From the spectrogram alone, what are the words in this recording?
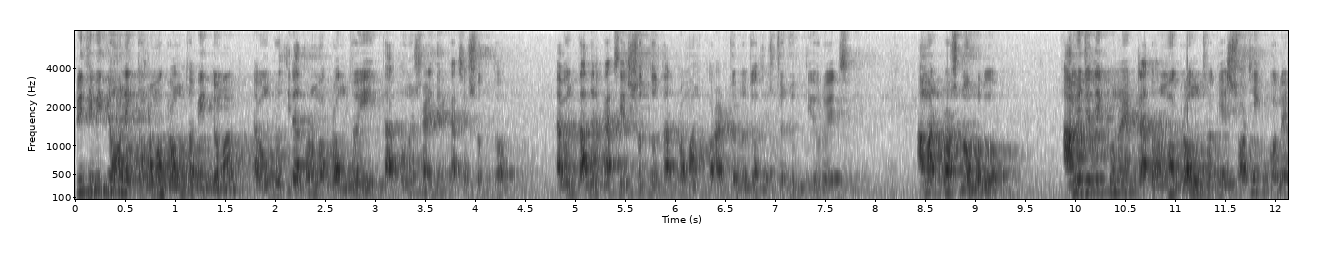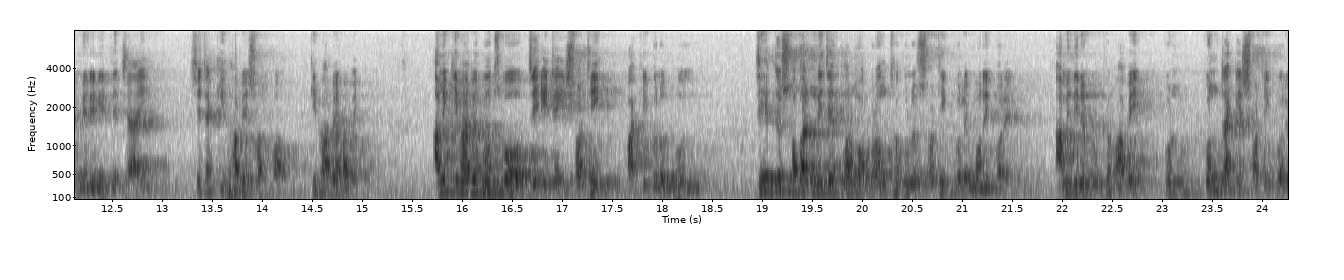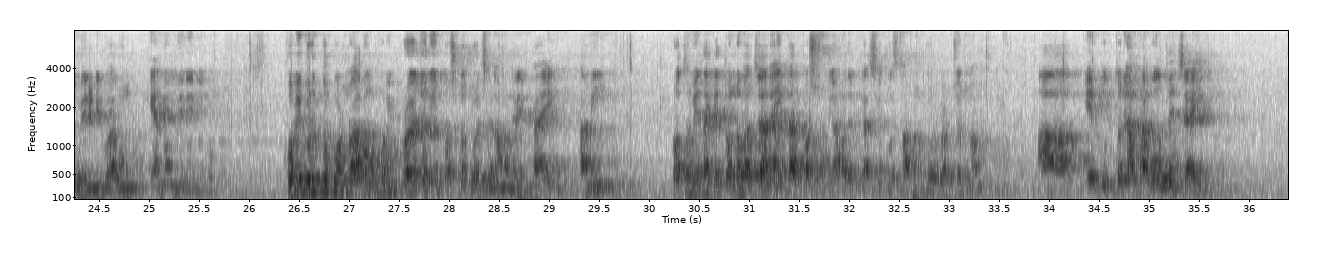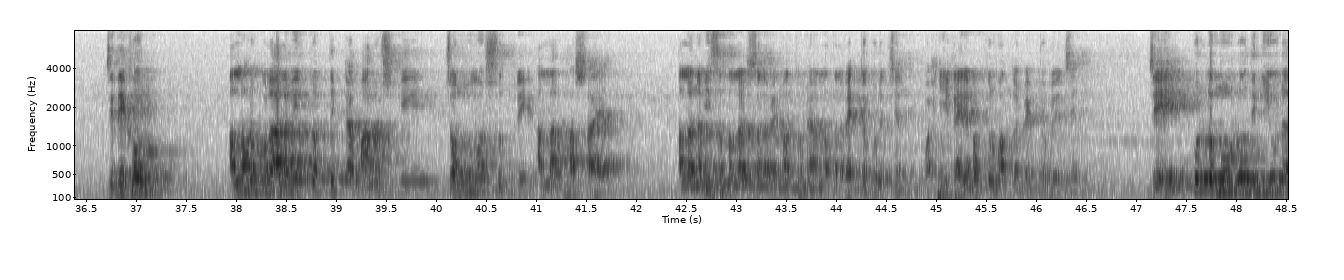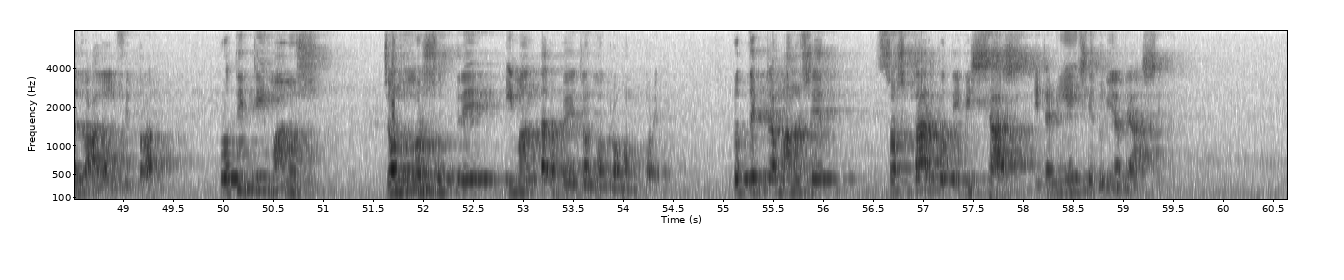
পৃথিবীতে অনেক ধর্মগ্রন্থ বিদ্যমান এবং প্রতিটা ধর্মগ্রন্থই তার অনুসারীদের কাছে সত্য এবং তাদের কাছে সত্যতা প্রমাণ করার জন্য যথেষ্ট যুক্তিও রয়েছে। আমার প্রশ্ন হলো, আমি যদি কোনো একটা ধর্মগ্রন্থকে সঠিক বলে মেনে নিতে চাই, সেটা কীভাবে সম্ভব? কীভাবে হবে? আমি কীভাবে বুঝব যে এটাই সঠিক, বাকিগুলো ভুল? যেহেতু সবার নিজের ধর্মগ্রন্থগুলো সঠিক বলে মনে করেন, আমি নিরপেক্ষভাবে কোন, কোনটাকে সঠিক বলে মেনে নিব এবং কেন মেনে নিব? খুবই গুরুত্বপূর্ণ এবং খুবই প্রয়োজনীয় প্রশ্ন করেছেন আমাদের এই ভাই। আমি প্রথমে তাকে ধন্যবাদ জানাই তার প্রশ্নটি আমাদের কাছে উপস্থাপন করবার জন্য। এর উত্তরে আমরা বলতে চাই যে দেখুন, আল্লাহ রবুল আলমীর প্রত্যেকটা মানুষকে জন্মসূত্রে আল্লাহর ভাষায় আল্লাহ নবী সাল্লাহ সাল্লামের মাধ্যমে আল্লাহ তালা ব্যক্ত করেছেন ওয়াহিয়ে গাইরে মাত্র মাধ্যমে ব্যক্ত হয়েছে, যে কুল্লু মৌলুদ্দিন ইউলাদু আলাল ফিতরা, প্রতিটি মানুষ জন্মসূত্রে ইমানদার হয়ে জন্মগ্রহণ করে। প্রত্যেকটা মানুষের স্রষ্টার প্রতি বিশ্বাস এটা নিয়েই সে দুনিয়াতে আসে।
